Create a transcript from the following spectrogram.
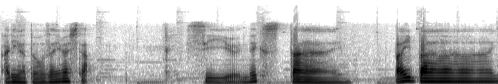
ありがとうございました。See you next time. Bye bye.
